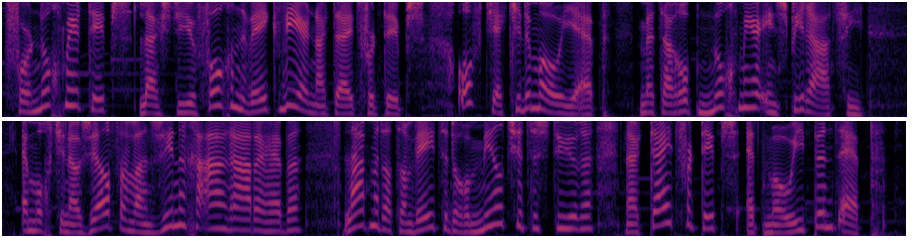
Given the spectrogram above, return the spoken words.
Voor nog meer tips luister je volgende week weer naar Tijd voor Tips. Of check je de mooie app, met daarop nog meer inspiratie. En mocht je nou zelf een waanzinnige aanrader hebben, laat me dat dan weten door een mailtje te sturen naar tijdvoortips.moi.app.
